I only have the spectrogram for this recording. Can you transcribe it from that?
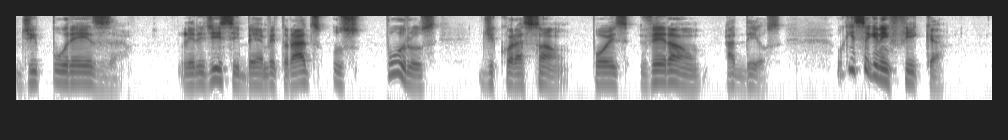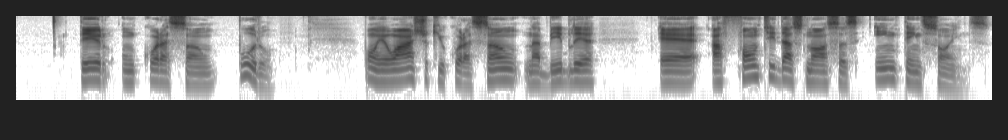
de pureza. Ele disse: Bem-aventurados os puros de coração, pois verão a Deus. O que significa ter um coração puro? Bom, eu acho que o coração na Bíblia é a fonte das nossas intenções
